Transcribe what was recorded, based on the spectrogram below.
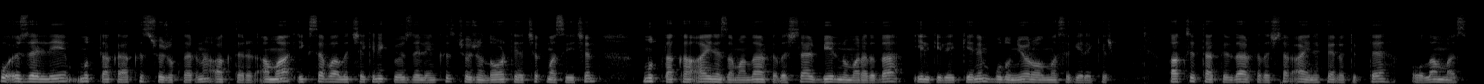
bu özelliği mutlaka kız çocuklarına aktarır. Ama X'e bağlı çekinik bir özelliğin kız çocuğunda ortaya çıkması için mutlaka aynı zamanda arkadaşlar bir numarada da ilgili genin bulunuyor olması gerekir. Aksi takdirde arkadaşlar aynı fenotipte olamaz.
